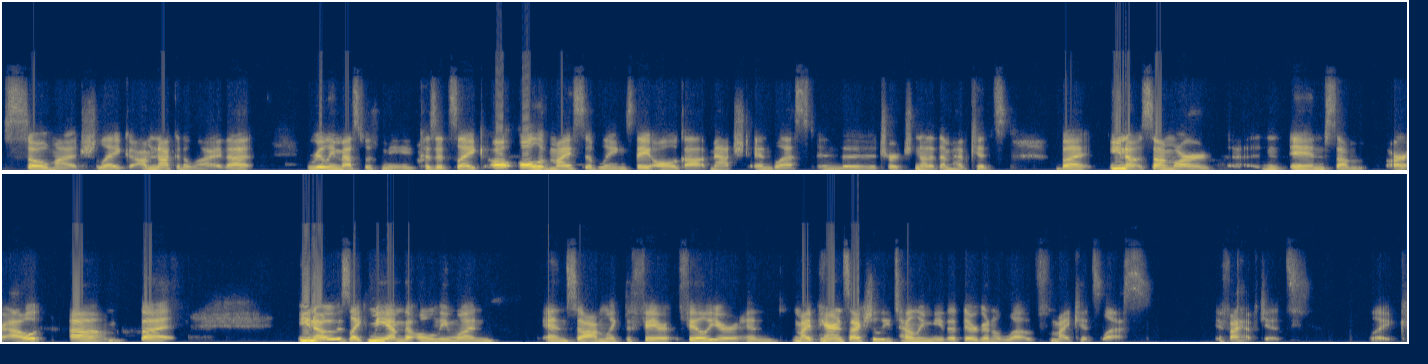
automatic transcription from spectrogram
so much. Like, I'm not going to lie, that really messed with me because it's like all, all of my siblings they all got matched and blessed in the church. None of them have kids. But you know some are in some are out. Um but you know it was like me i'm the only one. And so i'm like the fair failure. And my parents actually telling me that they're going to love my kids less if i have kids. Like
